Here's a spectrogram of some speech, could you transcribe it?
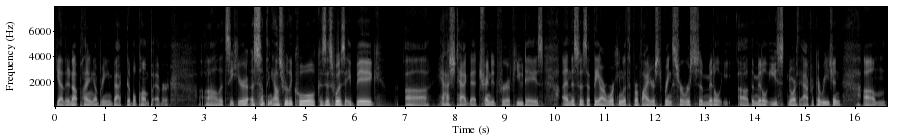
yeah, they're not planning on bringing back double pump ever. Uh, let's see here. Uh, something else really cool because this was a big uh, hashtag that trended for a few days, and this was that they are working with providers to bring servers to middle uh, the Middle East, North Africa region. Um,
